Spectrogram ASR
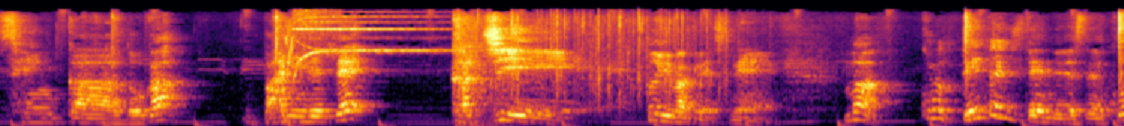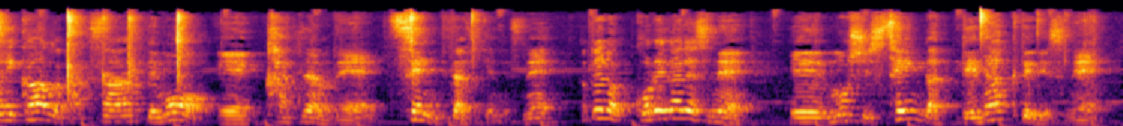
1000カードが場に出て勝ち！というわけですね。まあこの出た時点でですねここにカードがたくさんあっても、えー、勝ちなので1000出た時点ですね。例えばこれがですね、えー、もし1000が出なくてですね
